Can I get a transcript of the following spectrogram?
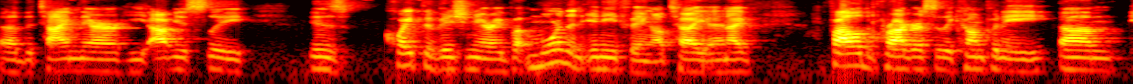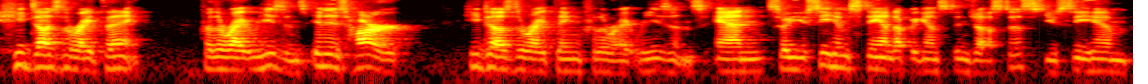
uh, the time there. He obviously is quite the visionary, but more than anything, I'll tell you, and I've followed the progress of the company. Um, he does the right thing for the right reasons. In his heart, he does the right thing for the right reasons. And so you see him stand up against injustice. You see him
